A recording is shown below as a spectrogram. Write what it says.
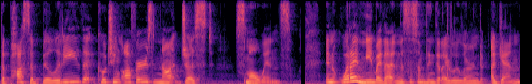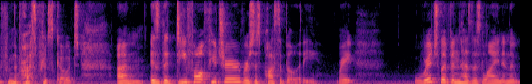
the possibility that coaching offers, not just small wins. And what I mean by that, and this is something that I really learned again from the Prosperous Coach, um, is the default future versus possibility, right? Rich Litvin has this line in the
